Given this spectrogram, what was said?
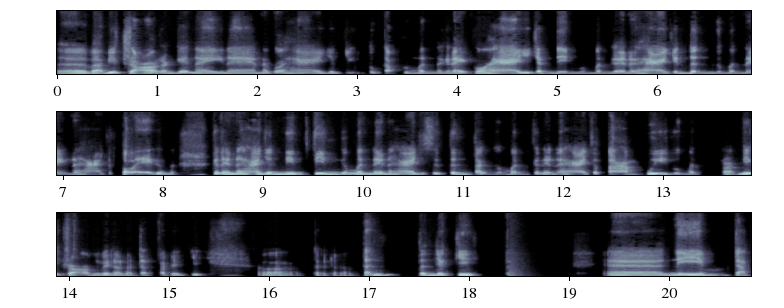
Ờ, và biết rõ rằng cái này nè nó có hại cho chuyện tu tập của mình. Cái này có hại cho chánh niệm của mình. Cái này nó hại cho định của mình. Này nó hại cho tuệ của mình. Cái này nó hại cho niềm tin của mình. Này nó hại cho sự tinh tấn của mình. Cái này nó hại cho tàm quý của mình. Và biết rõ như vậy đó là trạch pháp giác chi. Ờ, à, tỉnh tỉnh giác chi. À, niệm trạch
